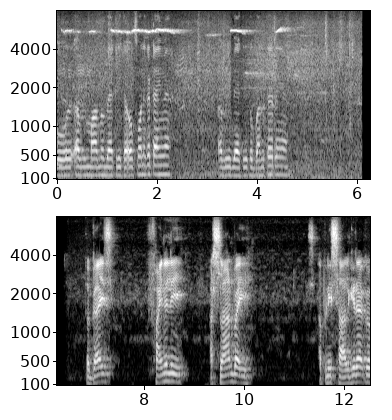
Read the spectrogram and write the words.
और अब मामू बेकरी का ऑफ़ होने का टाइम है। अभी बेकरी को बंद कर रहे हैं। तो गाइस फाइनली अरसलान भाई अपनी सालगिरह को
